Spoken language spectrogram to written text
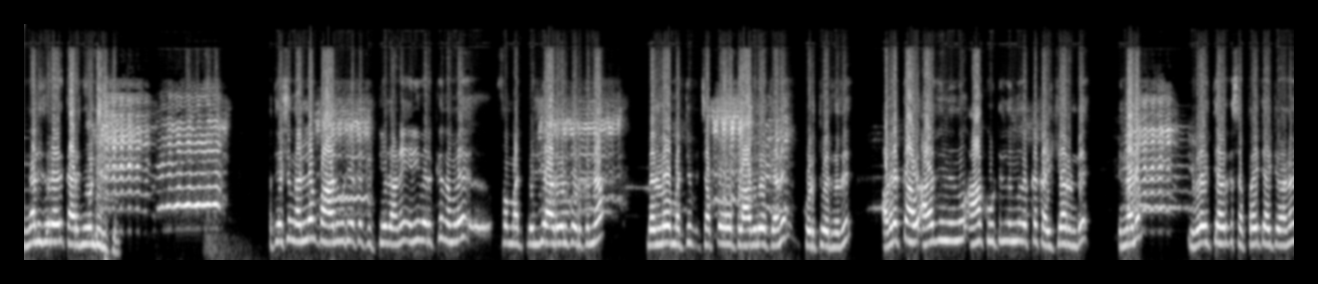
എന്നാൽ ഇതുവരെ കരഞ്ഞുകൊണ്ടിരിക്കും. അത്യാവശ്യം നല്ല പാലുകൂടിയൊക്കെ കിട്ടിയതാണ്. ഇനി ഇവർക്ക് നമ്മൾ വലിയ ആളുകൾക്ക് കൊടുക്കുന്ന വെള്ളവും മറ്റ് ചപ്പ് പ്ലാവിലൊക്കെയാണ് കൊടുത്തു വരുന്നത്. അവരൊക്കെ അതിൽ നിന്നും ആ കൂട്ടിൽ നിന്നും ഒക്കെ കഴിക്കാറുണ്ട്. എന്നാലും ഇവിടെ എത്തി അവർക്ക് സെപ്പറേറ്റ് ആയിട്ട് വേണം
